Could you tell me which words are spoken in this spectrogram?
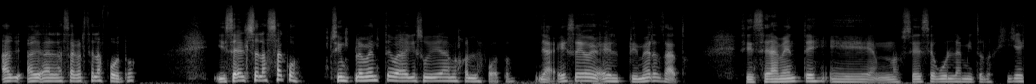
a, a- a sacarse la foto y él se la sacó simplemente para que subiera mejor la foto. Ya, ese es el primer dato. Sinceramente, eh, no sé según la mitología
